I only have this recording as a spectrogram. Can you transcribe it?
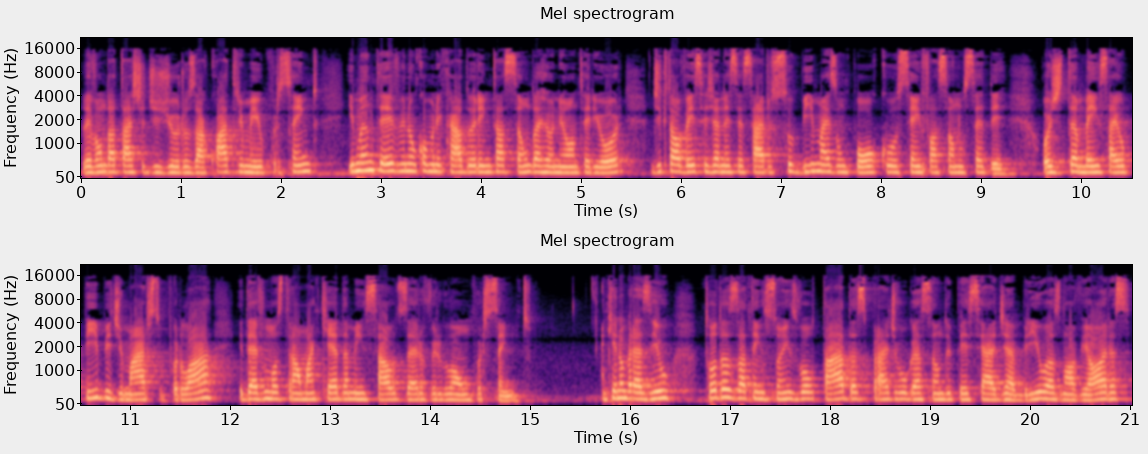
levando a taxa de juros a 4,5% e manteve no comunicado orientação da reunião anterior de que talvez seja necessário subir mais um pouco se a inflação não ceder. Hoje também sai o PIB de março por lá e deve mostrar uma queda mensal de 0,1%. Aqui no Brasil, todas as atenções voltadas para a divulgação do IPCA de abril às 9 horas,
